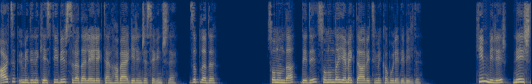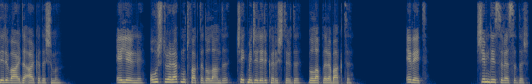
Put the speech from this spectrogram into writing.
artık ümidini kestiği bir sırada leylekten haber gelince sevinçle zıpladı. Sonunda, dedi, sonunda yemek davetimi kabul edebildi. Kim bilir, ne işleri vardı arkadaşımın. Ellerini ovuşturarak mutfakta dolandı, çekmeceleri karıştırdı, dolaplara baktı. Evet. Şimdi sırasıdır.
